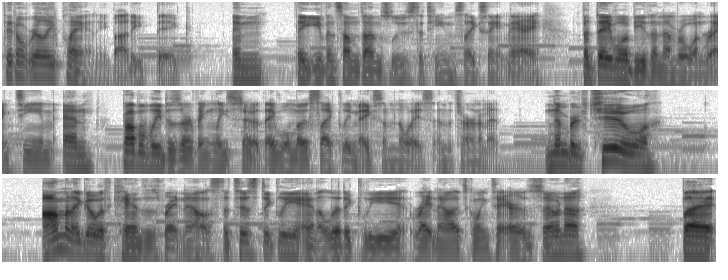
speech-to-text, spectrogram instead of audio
they don't really play anybody big. And they even sometimes lose to teams like St. Mary. But they will be the number one ranked team, and Probably deservingly so. They will most likely make some noise in the tournament. Number two, I'm going to go with Kansas right now. Statistically, analytically, right now it's going to Arizona. But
